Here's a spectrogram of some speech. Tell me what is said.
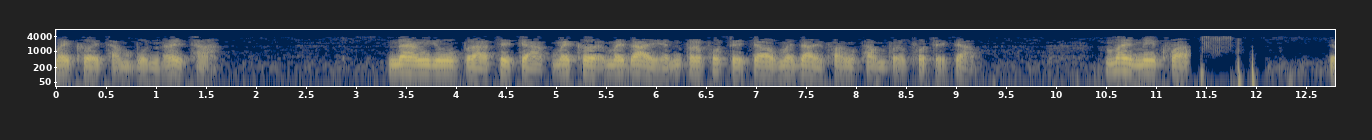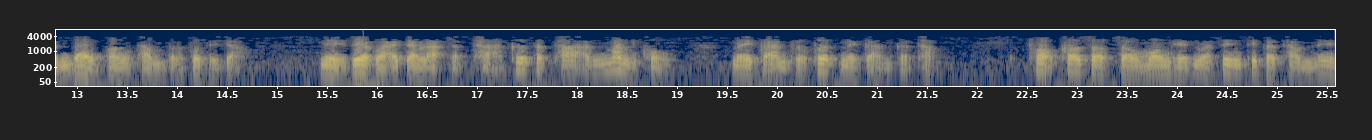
ไม่เคยทำบุญให้ทานนางอยู่ปราศจากไม่เคยไม่ได้เห็นพระพุทธเจ้าไม่ได้ฟังธรรมพระพุทธเจ้า ไม่มีความจนได้ฟังธรรมพระพุทธเจ้า นี่เรียกว่าอาจารย์ศรัทธาคือศรัทธาอันมั่นคงในการประพฤติในการกระทำเพราะเขาสอดส่องมองเห็นว่าสิ่งที่กระทำนี่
